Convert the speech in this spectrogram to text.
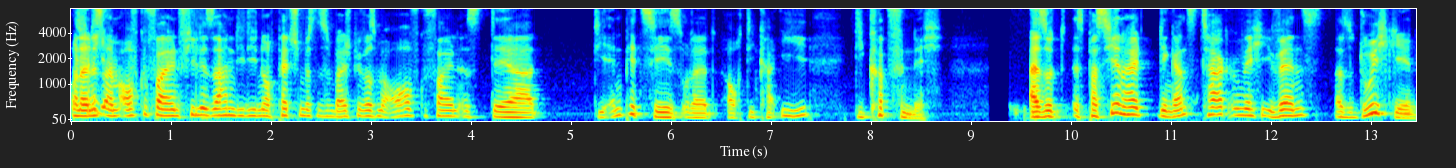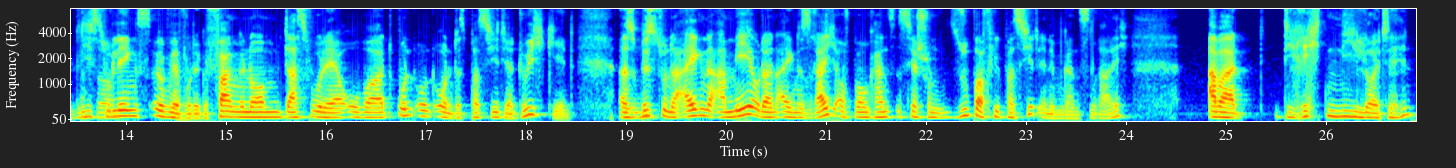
Und dann ist einem aufgefallen, viele Sachen, die die noch patchen müssen, zum Beispiel, was mir auch aufgefallen ist, der, die NPCs oder auch die KI, die köpfen nicht. Also es passieren halt den ganzen Tag irgendwelche Events, also durchgehend. Liest Ach du so. links, irgendwer wurde gefangen genommen, das wurde erobert und, und, und. Das passiert ja durchgehend. Also bis du eine eigene Armee oder ein eigenes Reich aufbauen kannst, ist ja schon super viel passiert in dem ganzen Reich. Aber die richten nie Leute hin.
